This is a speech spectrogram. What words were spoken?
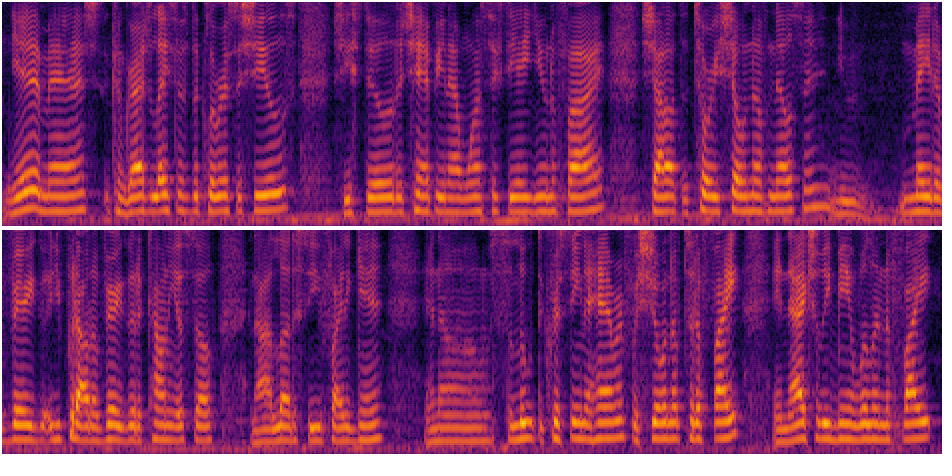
yeah, man. Congratulations to Claressa Shields. She's still the champion at 168 Unified. Shout out to Tori Shonuff Nelson. You made a very good you put out a very good account of yourself and I'd love to see you fight again. And um salute to Christina Hammer for showing up to the fight and actually being willing to fight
